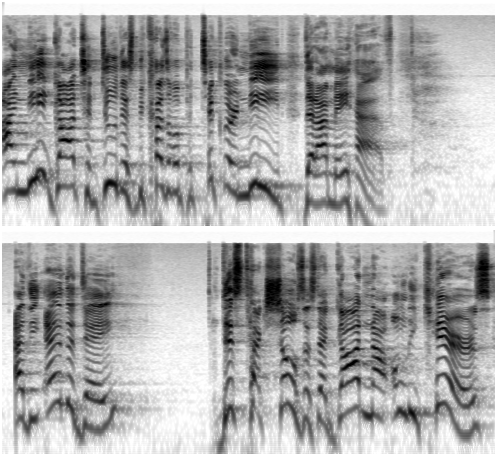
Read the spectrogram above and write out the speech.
I need God to do this because of a particular need that I may have. At the end of the day, this text shows us that God not only cares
